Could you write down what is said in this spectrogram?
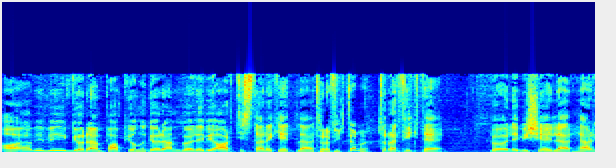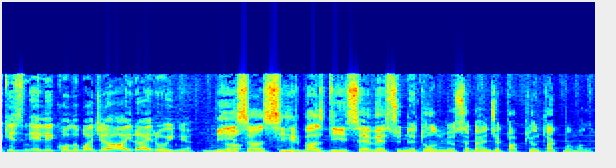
Abi bir gören papyonu gören böyle bir artist hareketler. Trafikte mi? Trafikte böyle bir şeyler. Herkesin eli kolu bacağı ayrı ayrı oynuyor. Bir insan sihirbaz değilse ve sünnet olmuyorsa bence papyon takmamalı.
